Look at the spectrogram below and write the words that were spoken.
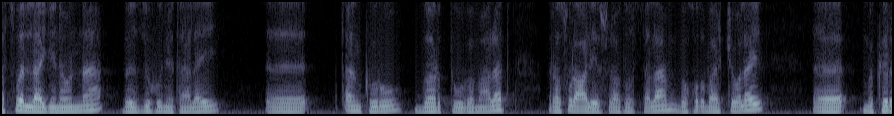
አስፈላጊ ነውና በዚህ ሁኔታ ላይ ጠንክሩ በርቱ በማለት ረሱል አለ ሰላቱ ወሰላም በኹጥባቸው ላይ ምክር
